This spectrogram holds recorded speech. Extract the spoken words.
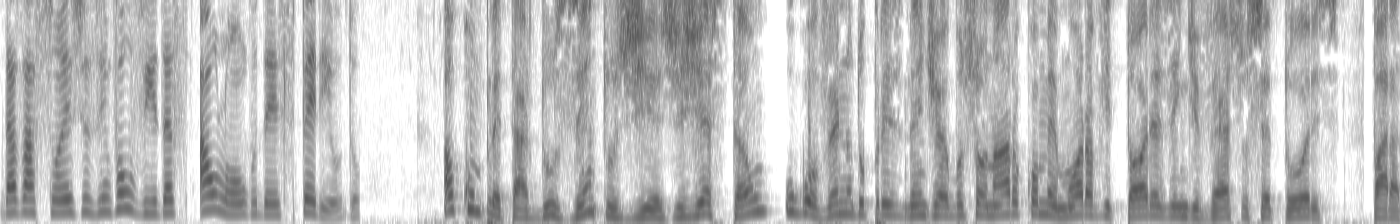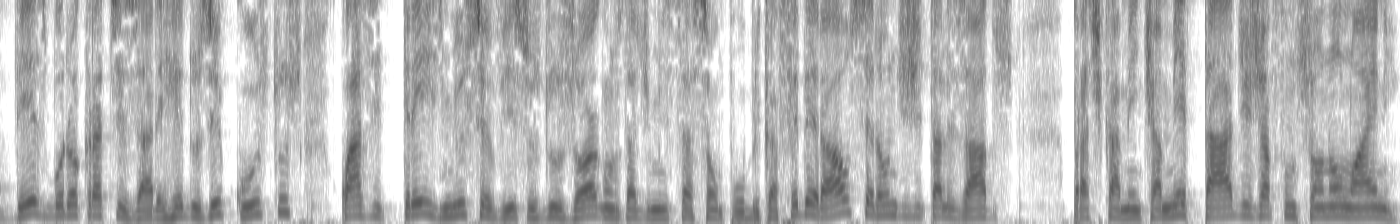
das ações desenvolvidas ao longo desse período. Ao completar 200 dias de gestão, o governo do presidente Jair Bolsonaro comemora vitórias em diversos setores. Para desburocratizar e reduzir custos, quase 3 mil serviços dos órgãos da administração pública federal serão digitalizados. Praticamente a metade já funciona online.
